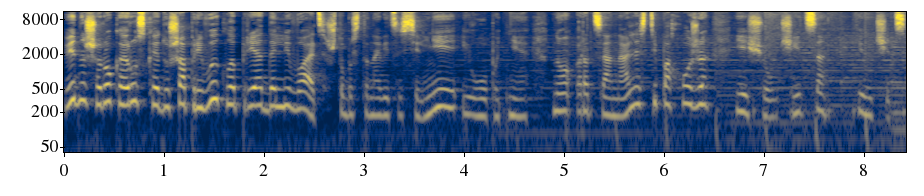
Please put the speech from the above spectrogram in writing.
Видно, широкая русская душа привыкла преодолевать, чтобы становиться сильнее и опытнее. Но рациональности, похоже, еще учиться и учиться.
